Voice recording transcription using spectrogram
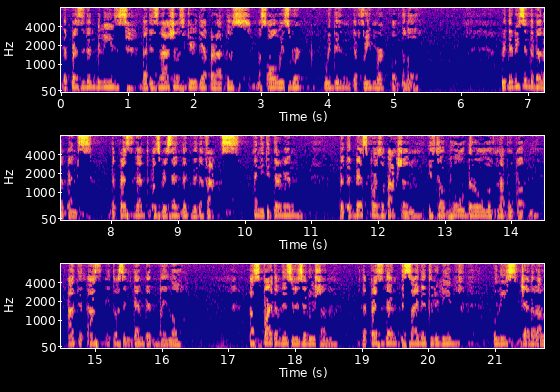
The President believes that his national security apparatus must always work within the framework of the law. With the recent developments, the President was presented with the facts and he determined that the best course of action is to uphold the role of it, as it was intended by law. As part of this resolution, the President decided to relieve Police General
